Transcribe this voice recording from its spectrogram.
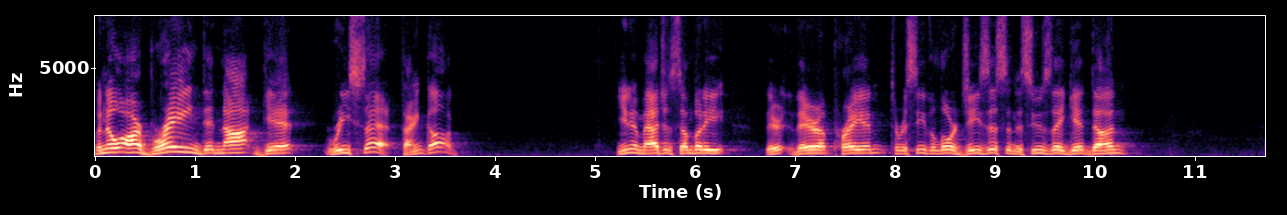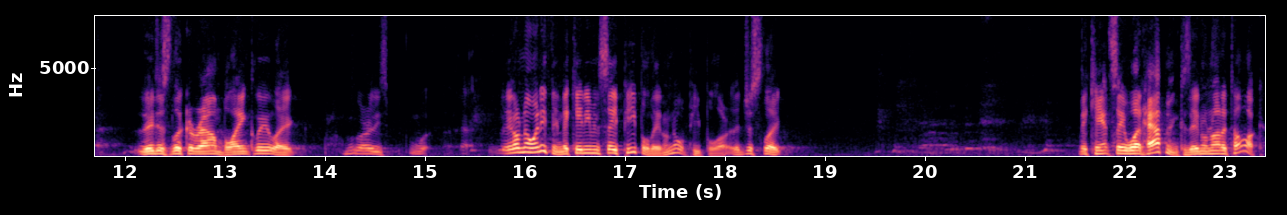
But no, our brain did not get reset, thank God. You can imagine somebody, they're, they're praying to receive the Lord Jesus, and as soon as they get done, they just look around blankly like, who are these? They don't know anything. They can't even say people. They don't know what people are. They're just like, they can't say what happened because they don't know how to talk.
